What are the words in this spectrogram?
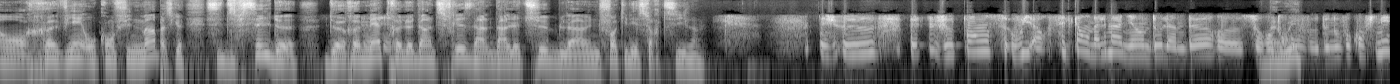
on revient au confinement? Parce que c'est difficile de de remettre le dentifrice dans, dans le tube là, une fois qu'il est sorti là? Je, je pense, oui, alors c'est le cas en Allemagne. Hein, Dolander euh, se ben retrouve de nouveau confiné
